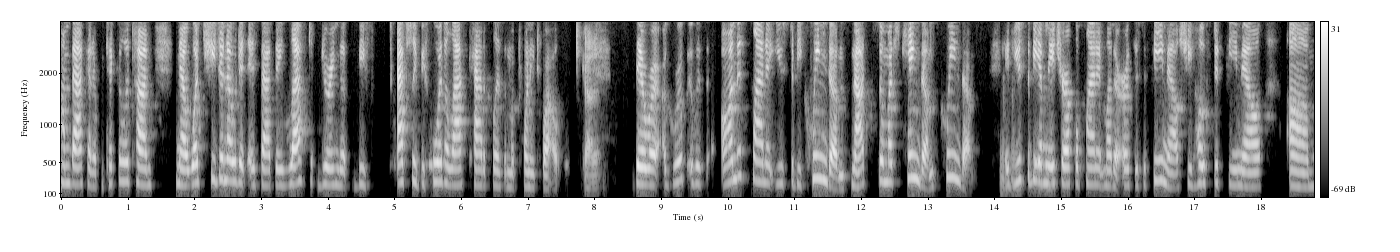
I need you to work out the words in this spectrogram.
come back at a particular time. Now, what she denoted is that they left during the, bef- actually before the last cataclysm of 2012. got it. There were a group, it was on this planet used to be queendoms, not so much kingdoms, queendoms. It Mhm. used to be a matriarchal planet. Mother Earth is a female. She hosted female, um,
